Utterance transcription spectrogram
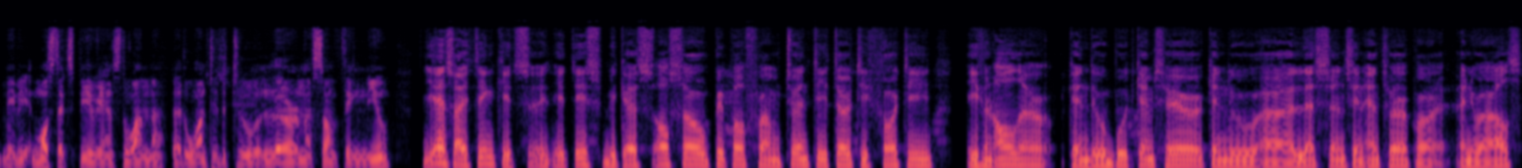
maybe most experienced one that wanted to learn something new? Yes, I think it's it, is because also people from 20, 30, 40, even older can do boot camps here, can do uh, lessons in Antwerp or anywhere else.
